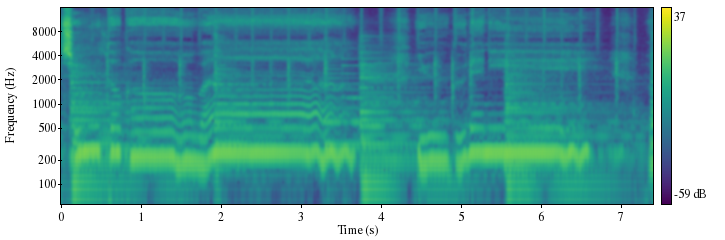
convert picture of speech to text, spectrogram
首都高は夕暮れに追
